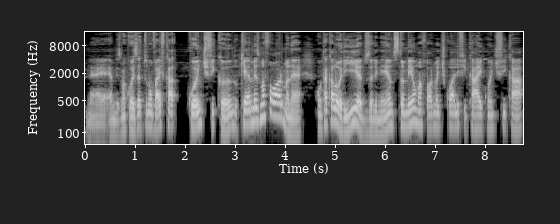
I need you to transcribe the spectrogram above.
né? É a mesma coisa, tu não vai ficar quantificando, que é a mesma forma, né? Contar caloria dos alimentos também é uma forma de qualificar e quantificar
